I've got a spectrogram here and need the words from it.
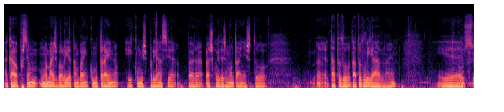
acaba por ser uma mais-valia também como treino e como experiência para, para as corridas de montanha. Estou, está, tudo, está tudo ligado, não é? É como se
